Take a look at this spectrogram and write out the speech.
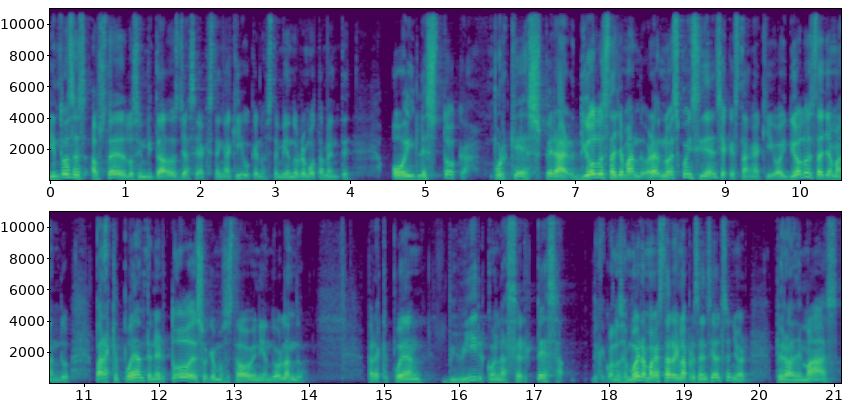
Y entonces a ustedes, los invitados, ya sea que estén aquí o que nos estén viendo remotamente, hoy les toca. ¿Por qué esperar? Dios los está llamando, No es coincidencia que están aquí hoy. Dios los está llamando para que puedan tener todo eso que hemos estado viniendo hablando. Para que puedan vivir con la certeza de que cuando se mueran van a estar en la presencia del Señor, pero además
